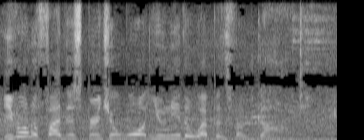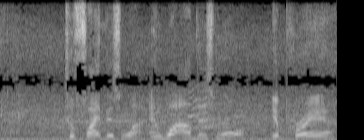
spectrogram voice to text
if you want to fight this spiritual war, you need the weapons from God to fight this war. And what are this war? Your prayer,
